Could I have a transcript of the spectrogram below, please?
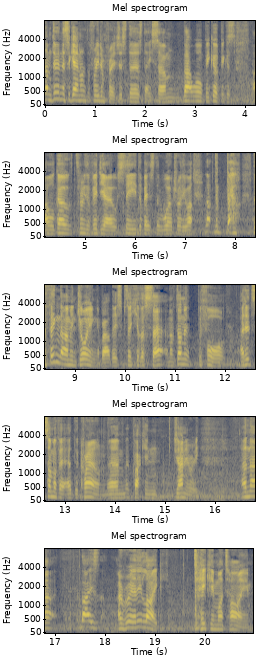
am doing this again at the Freedom Fridge this Thursday, so um, that will be good because I will go through the video, see the bits that worked really well. The, the, the thing that I'm enjoying about this particular set, and I've done it before, I did some of it at the Crown um, back in January and that that is I really like taking my time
